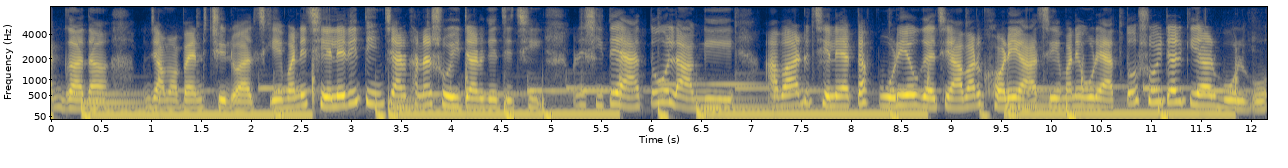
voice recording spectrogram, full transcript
এক গাদা জামা প্যান্ট ছিল আজকে। মানে ছেলেরই তিন চারখানা সোয়েটার গেছেছি মানে শীতে এত লাগে। আবার ছেলে একটা পরেও গেছে, আবার ঘরে আছে। মানে ওর এত সোয়েটার কি আর বলব?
